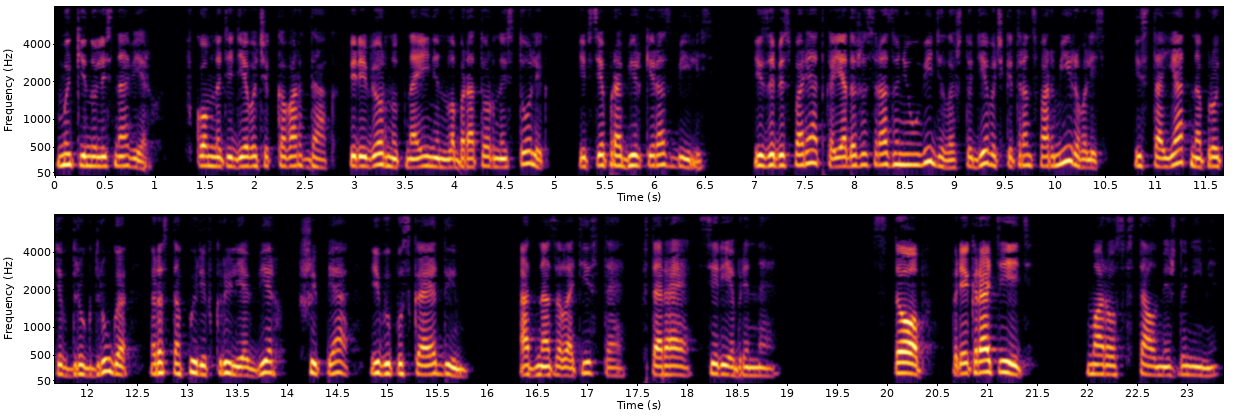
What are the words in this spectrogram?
Мы кинулись наверх. В комнате девочек кавардак, перевернут на Инин лабораторный столик, и все пробирки разбились. Из-за беспорядка я даже сразу не увидела, что девочки трансформировались и стоят напротив друг друга, растопырив крылья вверх, шипя и выпуская дым. Одна золотистая, вторая серебряная. «Стоп! Прекратить!» Мороз встал между ними.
